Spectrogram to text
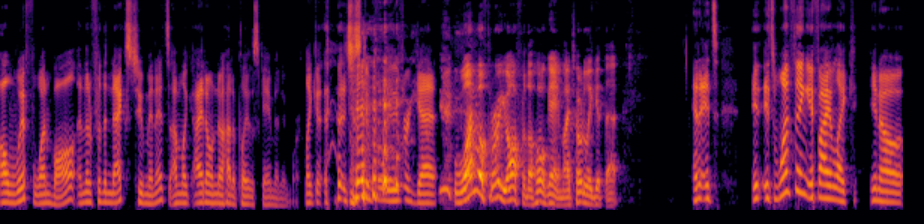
I'll whiff one ball, and then for the next two minutes, I'm like, I don't know how to play this game anymore. Like I just completely forget. One will throw you off for the whole game. I totally get that. And it's it, it's one thing if I like you know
